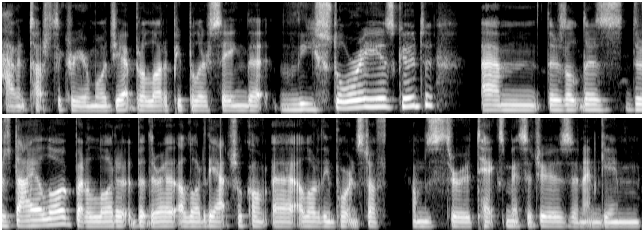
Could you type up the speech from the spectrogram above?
Haven't touched the career mode yet, but a lot of people are saying that the story is good. Um, there's a there's there's dialogue, but a lot of but there are a lot of the actual com- uh, a lot of the important stuff comes through text messages and in game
